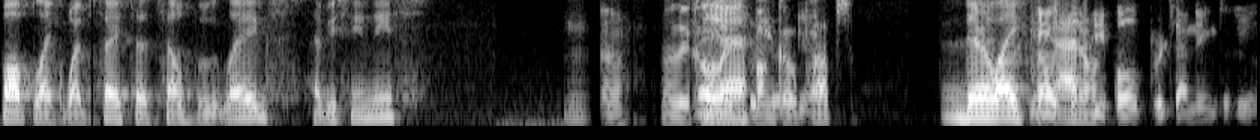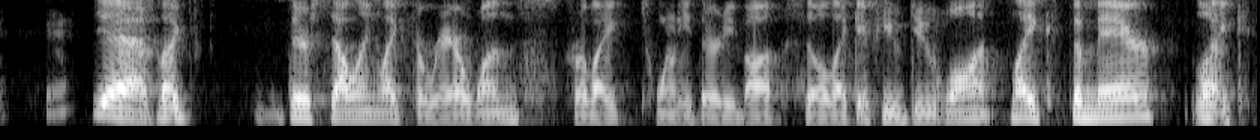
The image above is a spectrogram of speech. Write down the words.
up like websites that sell bootlegs. Have you seen these? No, are they called Yeah. like For sure, Funko yeah. Pops? They're like No, it's I just don't. people pretending to do. Yeah. Yeah, like they're selling like the rare ones for like 20, 30 bucks. So like if you do want like the mayor, like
